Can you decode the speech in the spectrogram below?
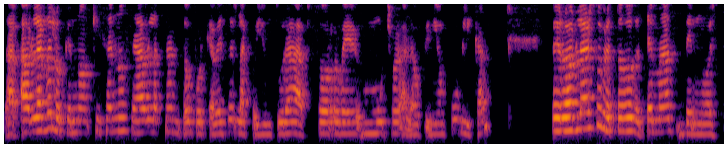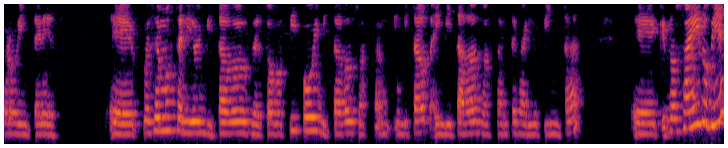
hablar de lo que no, quizá no se habla tanto porque a veces la coyuntura absorbe mucho a la opinión pública, pero hablar sobre todo de temas de nuestro interés. Eh, pues hemos tenido invitados de todo tipo, invitados, bastante, invitados e invitadas bastante variopintas, eh, que nos ha ido bien,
